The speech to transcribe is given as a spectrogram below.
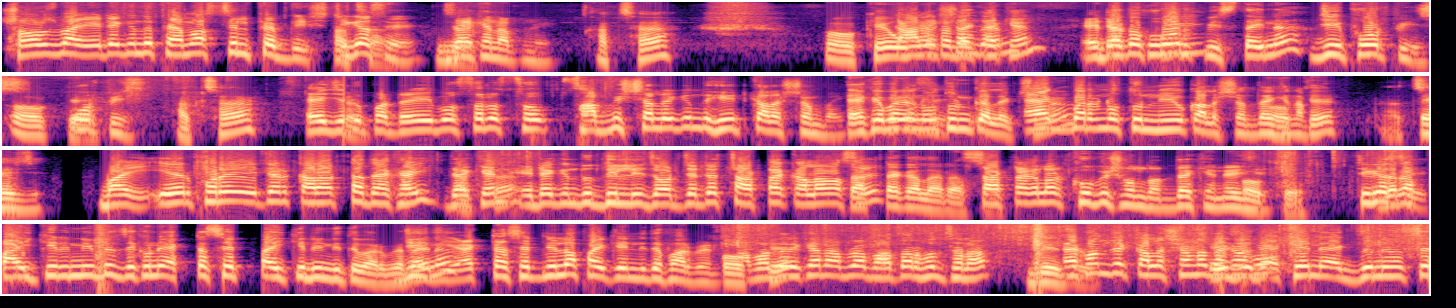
সরোজ ভাই এটা কিন্তু ফেমাস সিল্ক ফেব্রিক্স ঠিক আচ্ছা, আছে? দেখেন আপনি। আচ্ছা। ওকে ওনাটা Collection দেখেন। এটা তো ফোর পিস তাই না? জি ফোর পিস পিস আচ্ছা। এই যে দুপাটা এই সালে কিন্তু হিট কালেকশন ভাই। একেবারে নতুন কালেকশন? একবারে নতুন নিউ কালেকশন দেখেন আপনি। আচ্ছা। এই যে। ভাই এরপরে এটার কালারটা দেখাই। দেখেন আচ্ছা। এটা কিন্তু দিল্লি জর্জেটের চারটা কালার আছে। চারটা কালার আছে। চারটা কালার খুবই সুন্দর দেখেন এই যে। ঠিক আছে? যারা পাইকারি নিবে যে কোনো একটা সেট পাইকারি নিতে পারবে তাই না? জি একটা সেট নিলে পাইকারি নিতে পারবেন। আমাদের এখানে আমরা ভাতার হোলসেলার। এখন যে কালেকশনটা দেখাবো। দেখেন একজনে হচ্ছে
